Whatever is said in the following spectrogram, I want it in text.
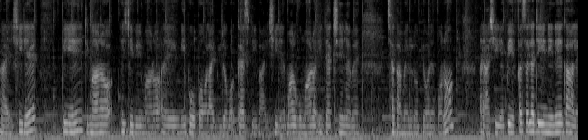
အဲ့ဒါရှိတယ်ပြီးရင်ဒီမှာတော့ HDB မှာတော့အဲမီးဖို့ပေါ်လိုက်ပြီးတော့ပေါ့ gas တွေပါရှိတယ်အမတို့ဟိုမှာတော့ induction နဲ့ပဲချက်ကမယ်လို့တော့ပြောတယ်ပေါ့နော်အဲ့ဒါရှိရပြီးရင် facility အနေနဲ့ကလ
